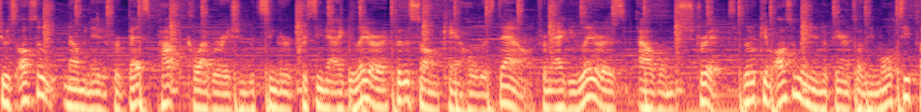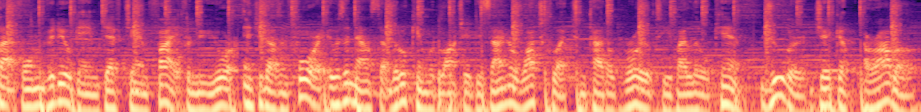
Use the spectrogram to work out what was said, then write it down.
She was also nominated for Best Pop Collaboration with singer Christina Aguilera for the song Can't Hold Us Down from Aguilera's album Stripped. Little Kim also made an appearance on the multi-platform video game Def Jam Fight for New York. In 2004, it was announced that Little Kim would launch a designer watch collection titled Royalty by Little Kim. Jeweler Jacob Arabo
